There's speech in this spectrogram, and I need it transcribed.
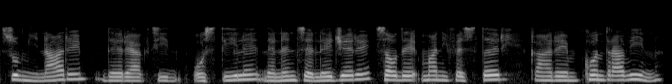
subminare, de reacții ostile, de neînțelegere sau de manifestări care contravin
